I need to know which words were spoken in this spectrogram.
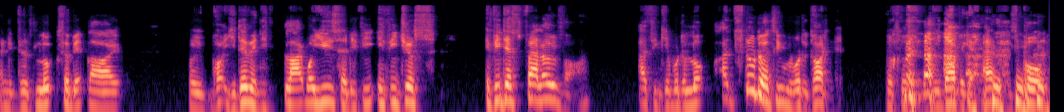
and it just looks a bit like, well, what are you doing? Like what you said, if he if he just if he just fell over, I think it would have looked. I still don't think we would have got it because we never get penalties, but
